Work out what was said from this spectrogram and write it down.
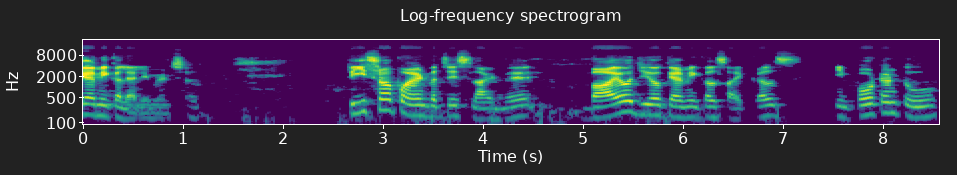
केमिकल एलिमेंट्स हैं। तीसरा पॉइंट बच्चे स्लाइड में bio geochemical cycles important to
